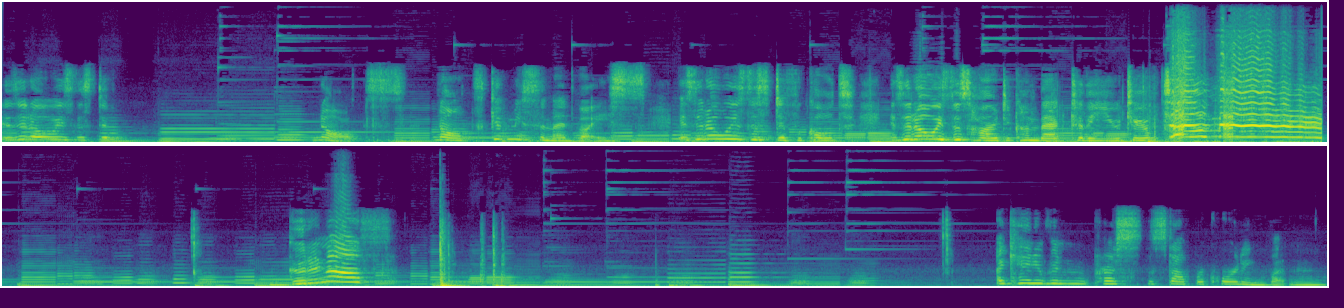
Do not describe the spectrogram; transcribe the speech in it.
Is it always this diff- Nalts, Nalts, give me some advice. Is it always this difficult? Is it always this hard to come back to the YouTube? Tell me! Good enough! I can't even press the stop recording button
